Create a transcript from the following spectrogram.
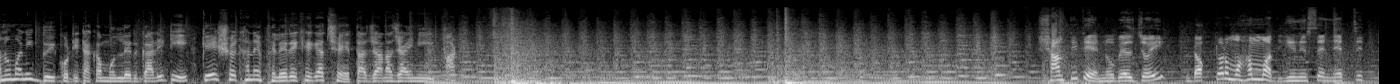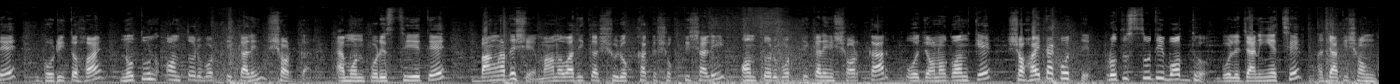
আনুমানিক দুই কোটি টাকা মূল্যের গাড়িটি কে সেখানে ফেলে রেখে গেছে তা জানা যায়নি। শান্তিতে নোবেলজয়ী ডক্টর মোহাম্মদ ইউনুসের নেতৃত্বে গঠিত হয় নতুন অন্তর্বর্তীকালীন সরকার। এমন পরিস্থিতিতে বাংলাদেশে মানবাধিকার সুরক্ষাকে শক্তিশালী অন্তর্বর্তীকালীন সরকার ও জনগণকে সহায়তা করতে প্রতিশ্রুতিবদ্ধ বলে জানিয়েছে জাতিসংঘ।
